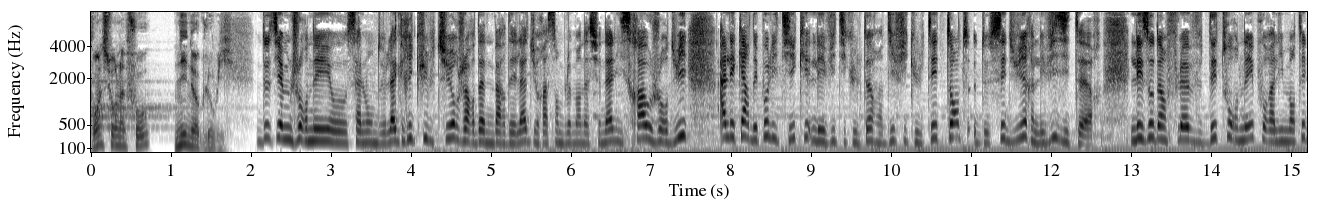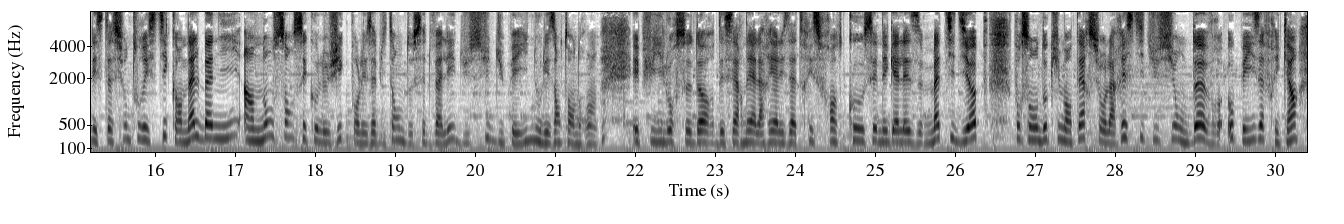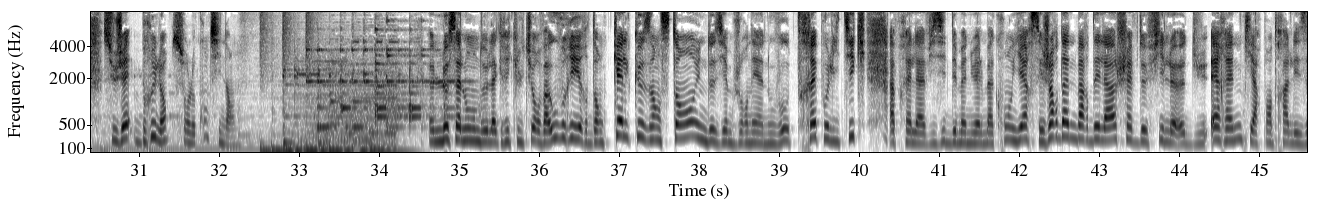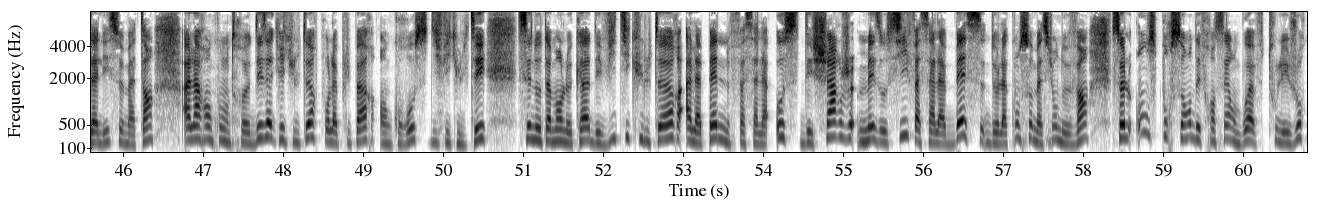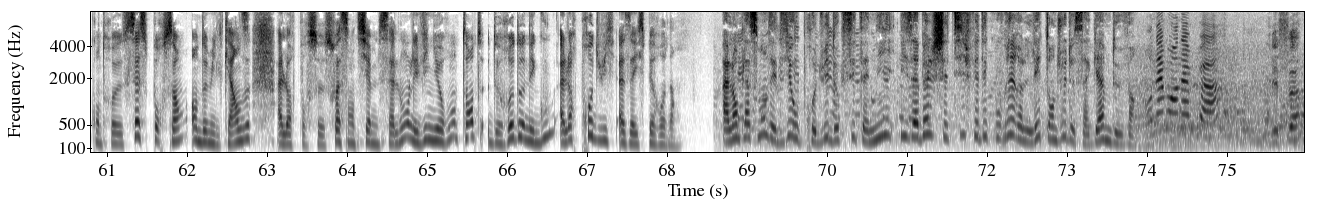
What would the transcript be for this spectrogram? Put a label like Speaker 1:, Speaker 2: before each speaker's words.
Speaker 1: Point sur l'info, Ninog Louis.
Speaker 2: Deuxième journée au Salon de l'Agriculture, Jordan Bardella du Rassemblement National y sera aujourd'hui à l'écart des politiques. Les viticulteurs en difficulté tentent de séduire les visiteurs. Les eaux d'un fleuve détournées pour alimenter les stations touristiques en Albanie, un non-sens écologique pour les habitants de cette vallée du sud du pays, nous les entendrons. Et puis l'ours d'or décerné à la réalisatrice franco-sénégalaise Mati Diop pour son documentaire sur la restitution d'œuvres aux pays africains, sujet brûlant sur le continent continent. Le salon de l'agriculture va ouvrir dans quelques instants. Une deuxième journée à nouveau très politique. Après la visite d'Emmanuel Macron hier, c'est Jordan Bardella, chef de file du RN, qui arpentera les allées ce matin à la rencontre des agriculteurs, pour la plupart en grosse difficulté. C'est notamment le cas des viticulteurs à la peine face à la hausse des charges, mais aussi face à la baisse de la consommation de vin. Seuls 11% des Français en boivent tous les jours contre 16% en 2015. Alors pour ce 60e salon, les vignerons tentent de redonner goût à leurs produits, Azaïs Perronin.
Speaker 3: À l'emplacement dédié aux produits d'Occitanie, Isabelle Chetty fait découvrir l'étendue de sa gamme de vins.
Speaker 4: On aime ou on n'aime pas
Speaker 5: Les fins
